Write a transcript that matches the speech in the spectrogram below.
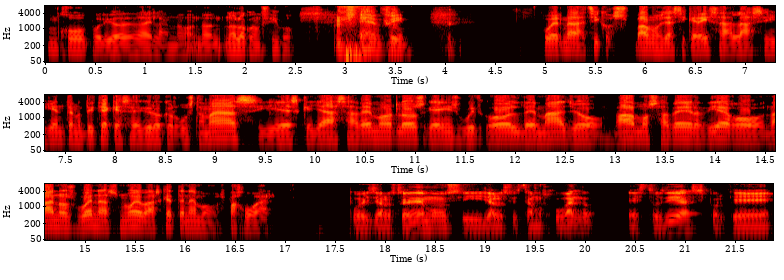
Un juego pulido de Dylan, no, no, no lo concibo. En fin. Pues nada, chicos, vamos ya si queréis a la siguiente noticia que seguro que os gusta más y es que ya sabemos los Games with Gold de mayo. Vamos a ver, Diego, danos buenas nuevas, ¿qué tenemos para jugar? Pues ya los tenemos y ya los estamos jugando estos días porque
